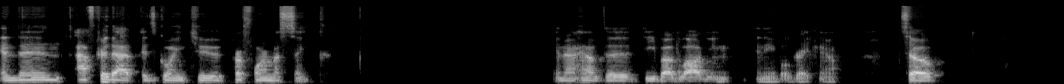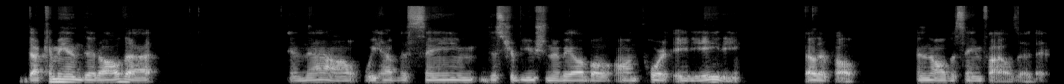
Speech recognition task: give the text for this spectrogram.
And then after that, it's going to perform a sync. And I have the debug logging enabled right now. So that command did all that. And now we have the same distribution available on port 8080, the other pulp, and all the same files are there.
